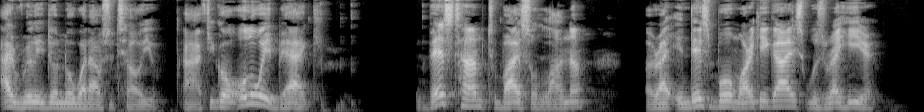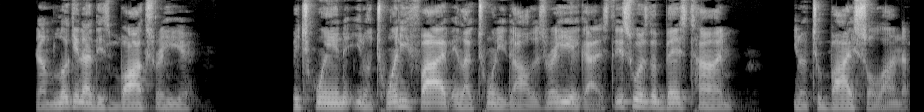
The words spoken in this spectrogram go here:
I really don't know what else to tell you. Uh, if you go all the way back, best time to buy Solana, all right, in this bull market, guys, was right here. And I'm looking at this box right here between, you know, 25 and like $20 right here, guys. This was the best time, you know, to buy Solana.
